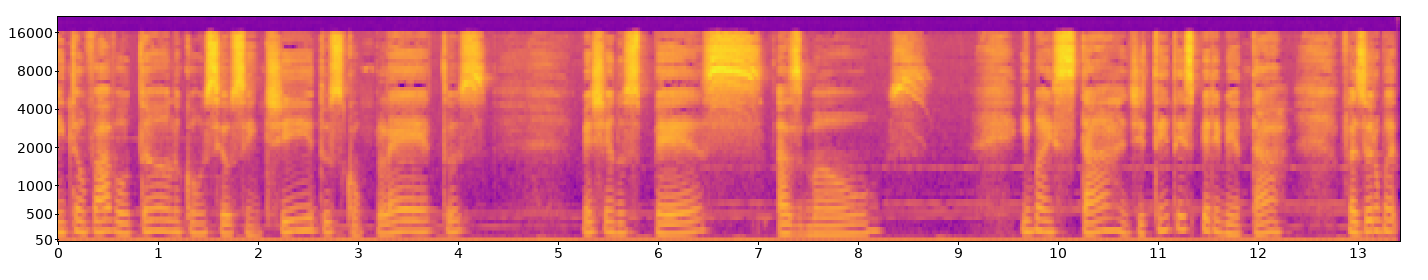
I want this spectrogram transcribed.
Então vá voltando com os seus sentidos completos, mexendo os pés, as mãos. E mais tarde tenta experimentar fazer uma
